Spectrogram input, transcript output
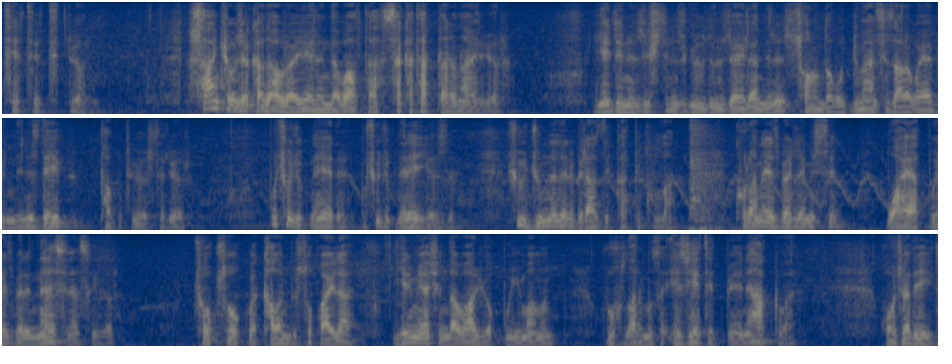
Tir tir titriyorum. Sanki hoca kadavrayı elinde balta sakatatlarına ayırıyor. Yediniz, içtiniz, güldünüz, eğlendiniz. Sonunda bu dümensiz arabaya bindiniz deyip tabutu gösteriyor. Bu çocuk ne yedi? Bu çocuk nereye gezdi? Şu cümleleri biraz dikkatli kullan. Kur'an'ı ezberlemişsin. Bu hayat bu ezberin neresine sığıyor? Çok soğuk ve kalın bir sopayla 20 yaşında var yok bu imamın ruhlarımızı eziyet etmeye ne hakkı var? Hoca değil,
